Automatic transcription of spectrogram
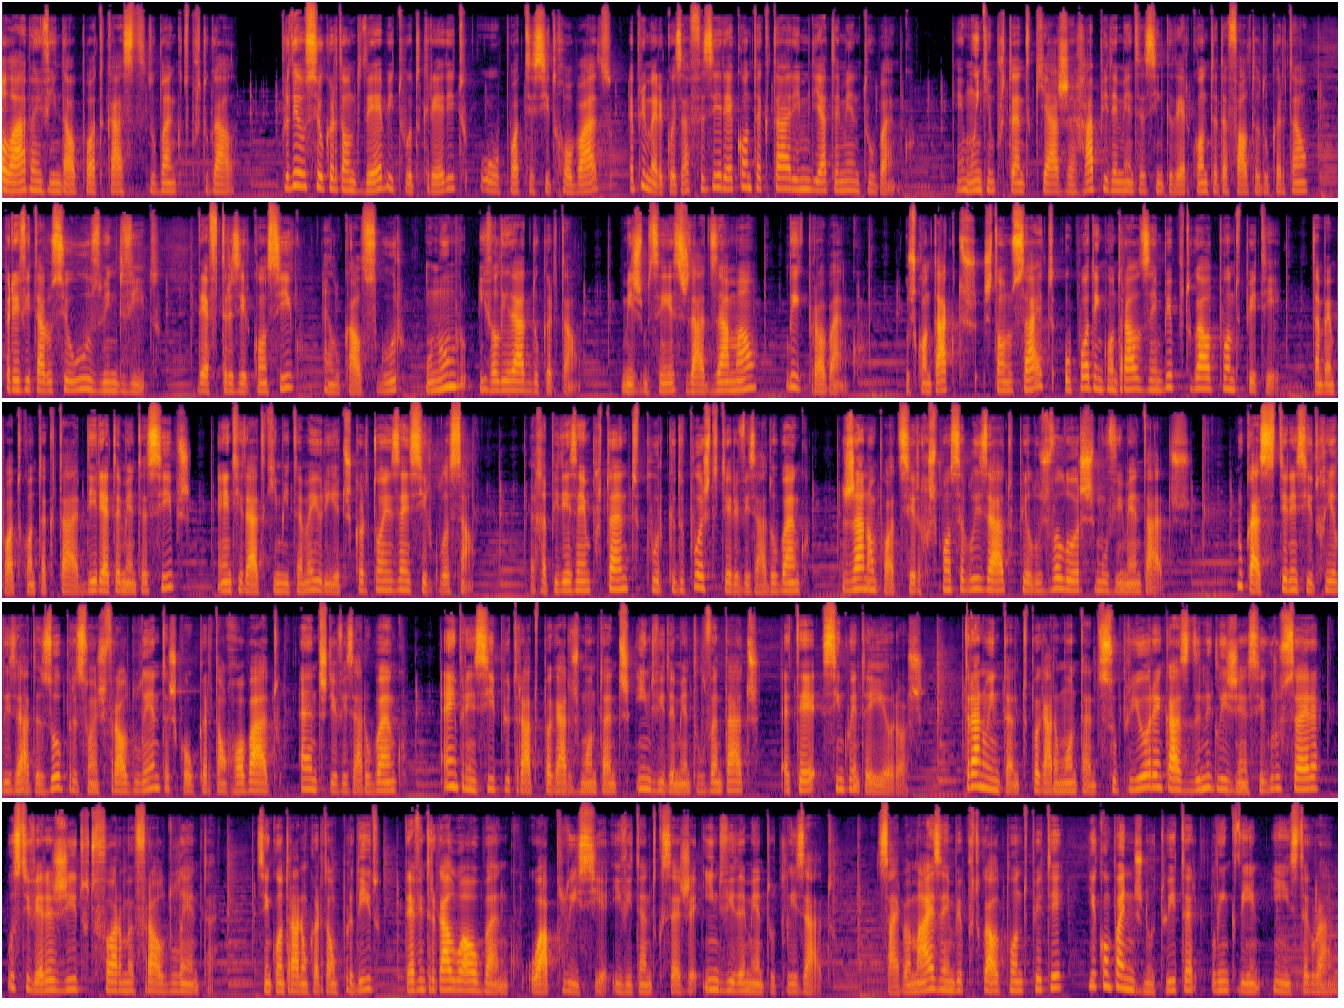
Olá, bem-vindo ao podcast do Banco de Portugal. Perdeu o seu cartão de débito ou de crédito, ou pode ter sido roubado? A primeira coisa a fazer é contactar imediatamente o banco. É muito importante que haja rapidamente assim que der conta da falta do cartão para evitar o seu uso indevido. Deve trazer consigo, em local seguro, o número e validade do cartão. Mesmo sem esses dados à mão, ligue para o banco. Os contactos estão no site ou pode encontrá-los em bportugal.pt. Também pode contactar diretamente a CIBS a entidade que emite a maioria dos cartões em circulação. A rapidez é importante porque, depois de ter avisado o banco, já não pode ser responsabilizado pelos valores movimentados. No caso de terem sido realizadas operações fraudulentas com o cartão roubado antes de avisar o banco, em princípio terá de pagar os montantes indevidamente levantados até 50 euros. Terá, no entanto, de pagar um montante superior em caso de negligência grosseira ou se tiver agido de forma fraudulenta. Se encontrar um cartão perdido, deve entregá-lo ao banco ou à polícia, evitando que seja indevidamente utilizado. Saiba mais em bportugal.pt e acompanhe-nos no Twitter, LinkedIn e Instagram.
